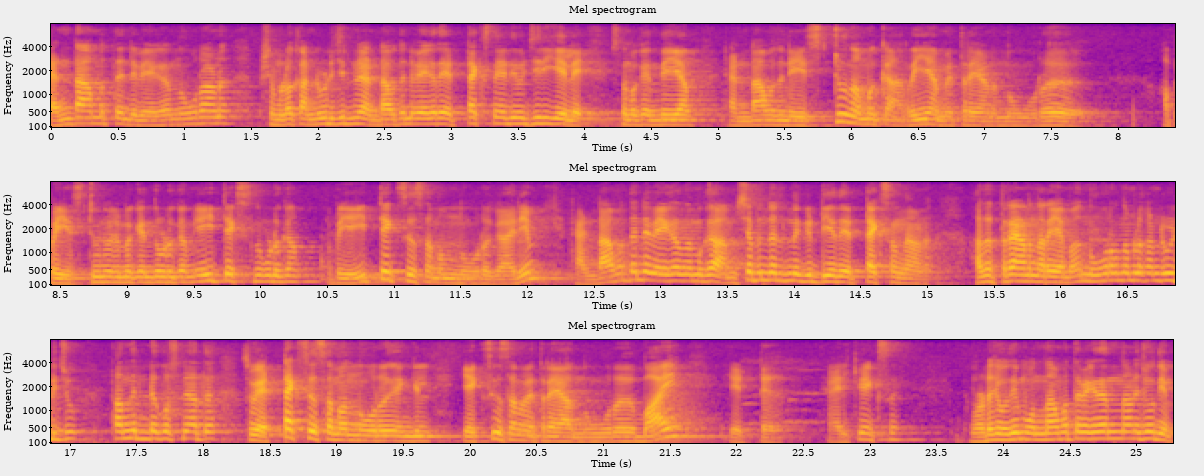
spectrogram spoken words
രണ്ടാമത്തെ വേഗത നൂറാണ്. പക്ഷെ നമ്മൾ കണ്ടുപിടിച്ചിട്ട് രണ്ടാമത്തെ വേഗത എട്ട് എക്സ് എഴുതി വെച്ചിരിക്കുകയല്ലേ? സോ നമുക്ക് എന്ത് ചെയ്യാം? രണ്ടാമത്തിന്റെ എസ് ടു നമുക്ക് അറിയാം എത്രയാണ്? നൂറ്. അപ്പോൾ എസ് ടുന്ന് നമുക്ക് എന്ത് കൊടുക്കാം? എയ്റ്റ് എക്സ് എന്ന് കൊടുക്കാം. അപ്പോൾ എയ്റ്റ് എക്സ് സമം നൂറ് കാര്യം രണ്ടാമത്തെ വേഗത നമുക്ക് അംശബന്ധത്തിൽ നിന്ന് കിട്ടിയത് എട്ട് എക്സ് എന്നാണ്. അത് എത്രയാണെന്ന് അറിയാം അത് നൂറ് നമ്മൾ കണ്ടുപിടിച്ചു. തന്നിട്ടുണ്ട് ക്വസ്റ്റിനകത്ത് സോ എട്ട് എക്സ് സമം നൂറ് എങ്കിൽ എക്സ് സമം എത്രയാ? നൂറ് ബൈ എട്ട്. ആയിരിക്കും എക്സ് നമ്മുടെ ചോദ്യം ഒന്നാമത്തെ വേഗത എന്നാണ് ചോദ്യം.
